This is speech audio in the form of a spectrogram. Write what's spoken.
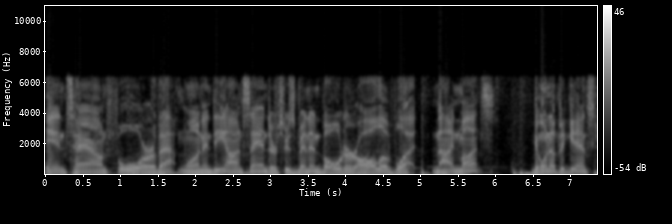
in town for that one, and Deion Sanders, who's been in Boulder all of what nine months, going up against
